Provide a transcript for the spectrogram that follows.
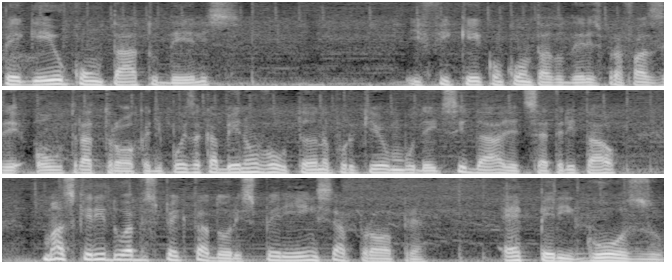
peguei o contato deles e fiquei com o contato deles para fazer outra troca. Depois acabei não voltando porque eu mudei de cidade, etc e tal. Mas querido web espectador, experiência própria é perigoso?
